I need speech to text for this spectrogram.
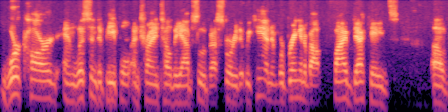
work hard and listen to people and try and tell the absolute best story that we can. And we're bringing about five decades of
